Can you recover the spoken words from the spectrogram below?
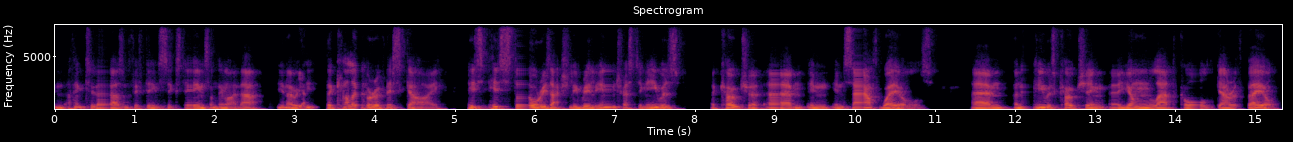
in, I think 2015, 16, something like that. You know, yeah. the caliber of this guy, his his story is actually really interesting. He was a coach at, um, in in South Wales, um, and he was coaching a young lad called Gareth Bale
